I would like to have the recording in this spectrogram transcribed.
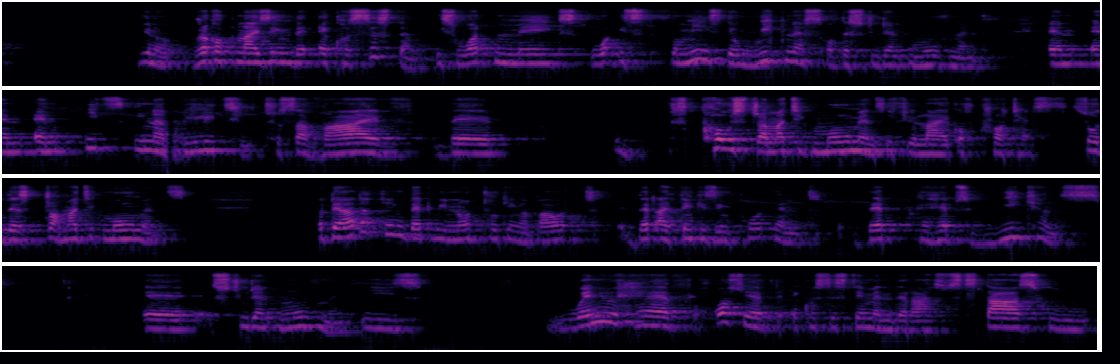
you know, recognizing the ecosystem is what makes what is for me is the weakness of the student movement and and and its inability to survive the post-dramatic moments, if you like, of protests. So there's dramatic moments. But the other thing that we're not talking about that I think is important that perhaps weakens uh, student movement is when you have, of course, you have the ecosystem and there are stars who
